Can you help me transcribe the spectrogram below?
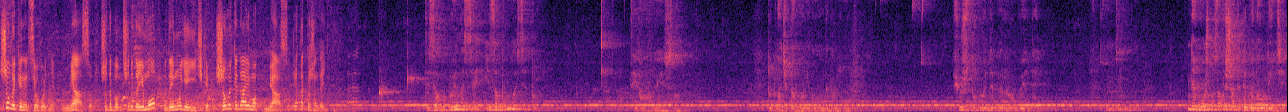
Що викинуть сьогодні? М'ясо. Що, що додаємо? Додаємо яєчки. Що викидаємо? М'ясо. Я так кожен день. Ти загубилася і забулася тут. Дивовижно. Тут наче давно нікого не було. Що ж з тобою тепер робити? Не можна залишати тебе наодинці.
